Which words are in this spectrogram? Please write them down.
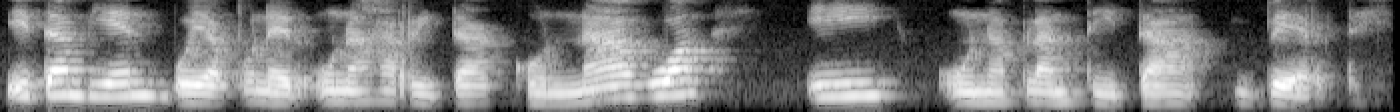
Y también voy a poner una jarrita con agua y una plantita verde.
